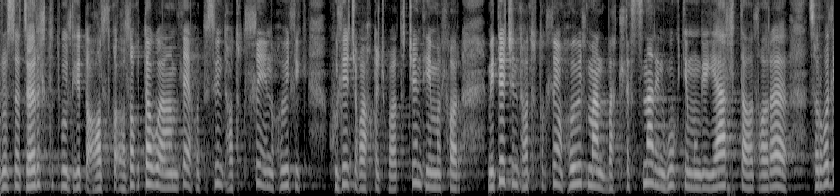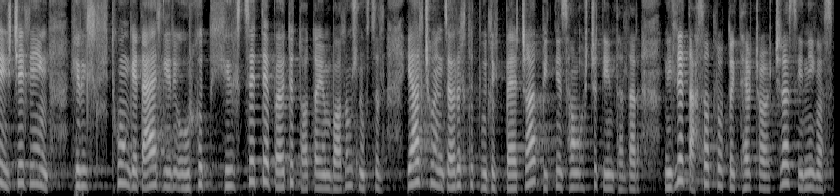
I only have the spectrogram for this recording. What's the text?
ерөөсөө зорилтод бүлгэд олгодоогүй юм лээ. Яг төсвийн тодтолын энэ хуулийг хүлээж байгаа гэж бодож байна. Тийм болохоор мэдээж энэ тодтолын хууль маань батлагдсанаар энэ хүүхдийн мөнгийг яаралтай олгоорой. Сургуулийн хичээлийн хэрэглэгдэхүүн гээд айл гэр өрхөд хэрэгцээтэй бодит одоо юм боломж нөхцөл яалчгүй энэ зорилтод бүлэгт байж байгаа бидний сонгогчид энэ талаар нэлээд асуудлуудыг тавьж байгаа учраас энийг бас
